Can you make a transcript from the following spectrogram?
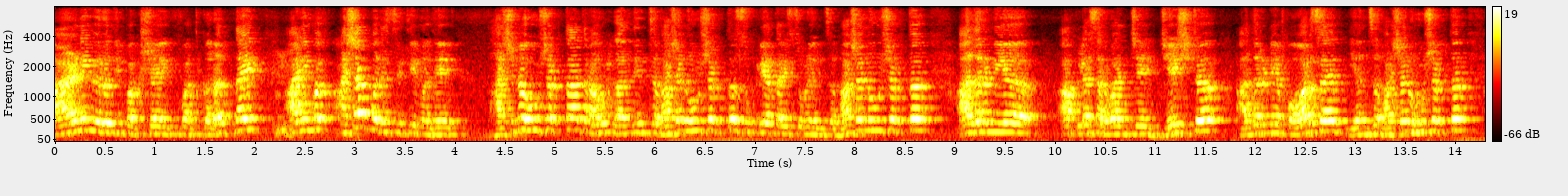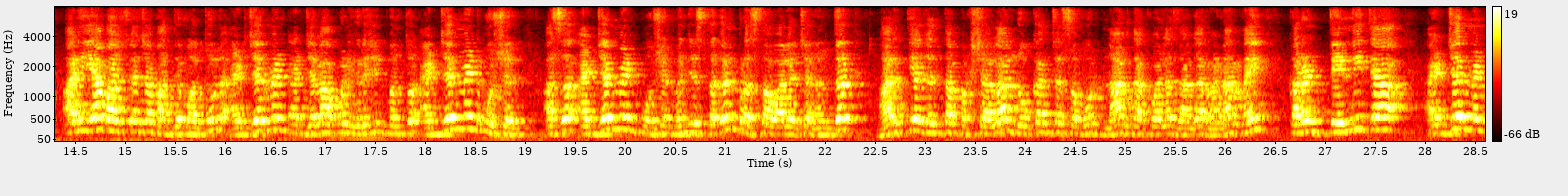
आणि विरोधी पक्ष एकमत करत नाहीत. आणि मग अशा परिस्थितीमध्ये भाषण होऊ शकतात. राहुल गांधींचं भाषण होऊ शकतं. सुप्रियाताई सुळेंचं भाषण होऊ शकतं. आदरणीय आपल्या सर्वांचे ज्येष्ठ आदरणीय पवार साहेब यांचं भाषण होऊ शकतं. आणि या भाषणाच्या माध्यमातून ऍडजर्मेंट ज्याला आपण इंग्रजीत म्हणतो ऍडजर्मेंट मोशन असं ऍडजर्मेंट मोशन म्हणजे स्थगन प्रस्ताव आल्याच्यानंतर भारतीय जनता पक्षाला लोकांच्या समोर नाक दाखवायला जागा राहणार नाही. कारण त्यांनी त्या ऍडजस्टमेंट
